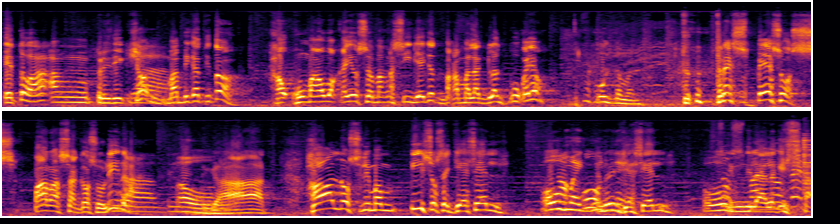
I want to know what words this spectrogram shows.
Ito ha, ang prediction. Yeah. Mabigat ito. Humawa kayo sa mga silya nyo at baka malaglag po kayo. Huwag naman. 3 pesos para sa gasolina. Grabe. Oh. Bigat. Halos 5 piso sa diesel. Oh my Ano yung goodness. diesel? Oh, yung nilalagay sa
